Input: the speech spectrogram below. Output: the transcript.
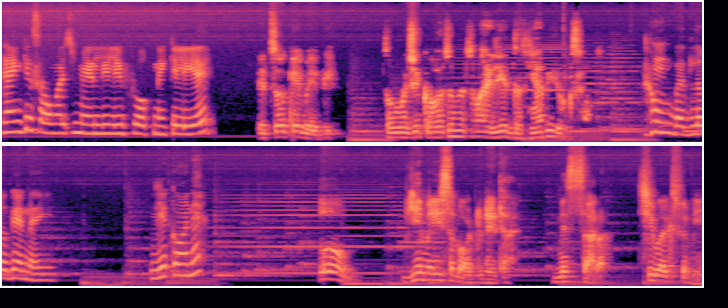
थैंक यू सो मच मेरे लिए लीव रोकने के लिए। इट्स ओके बेबी तुम मुझे कहो तो मैं तुम्हारे लिए दुनिया भी रोक सकता तुम बदलोगे नहीं। ये कौन है? ओह ये मेरी सबऑर्डिनेट है miss Sara she works for me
